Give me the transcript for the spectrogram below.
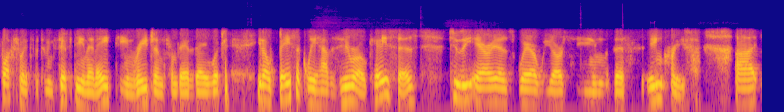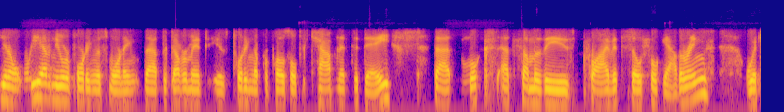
fluctuates between 15 and 18 regions from day to day, which, you know, basically have zero cases to the areas where we are seeing this increase. Uh, you know, we have new reporting this morning that the government is putting a proposal to cabinet today that looks at some of these private social gatherings, which,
